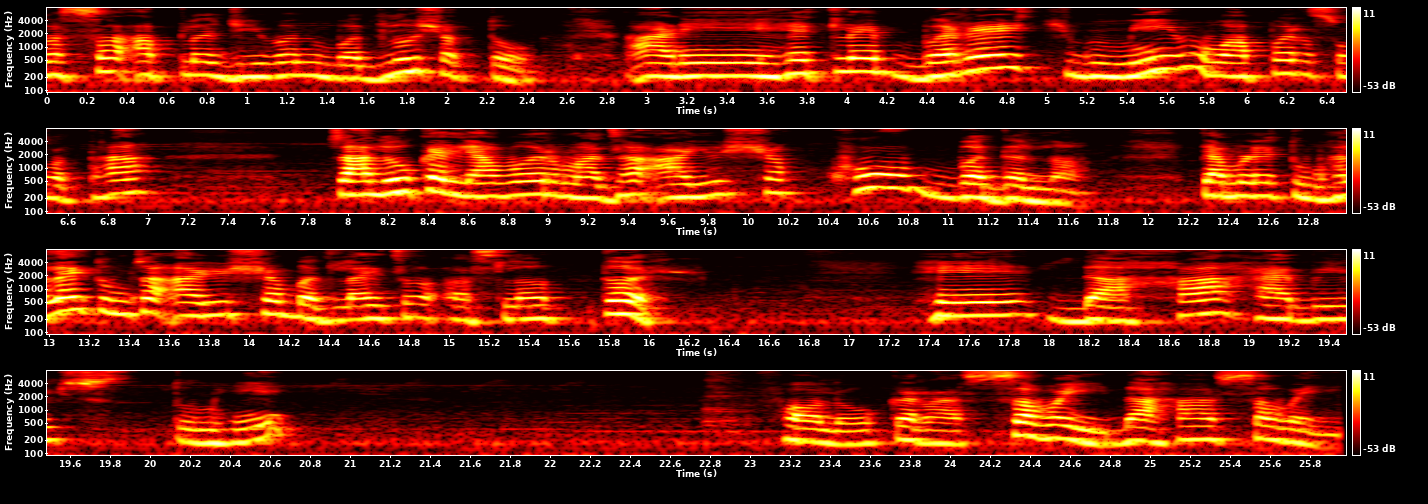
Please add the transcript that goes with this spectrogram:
कसं आपलं जीवन बदलू शकतो? आणि ह्यातले बरेच मी वापर स्वतः चालू केल्यावर माझं आयुष्य खूप बदललं. त्यामुळे तुम्हालाही तुमचं आयुष्य बदलायचं असलं तर हे दहा हॅबिट्स तुम्ही फॉलो करा. सवयी दहा सवयी.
